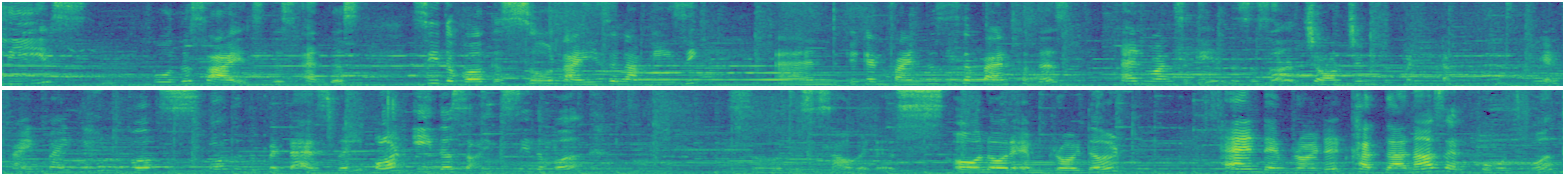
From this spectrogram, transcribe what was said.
sleeves both the sides this and this. See the work is so nice and amazing. And you can find this is the pant for this. And once again this is a Georgette dupatta. You can find minute works on the dupatta as well on either side. See the work? So this is how it is. All are embroidered hand embroidered kardanas and forth work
